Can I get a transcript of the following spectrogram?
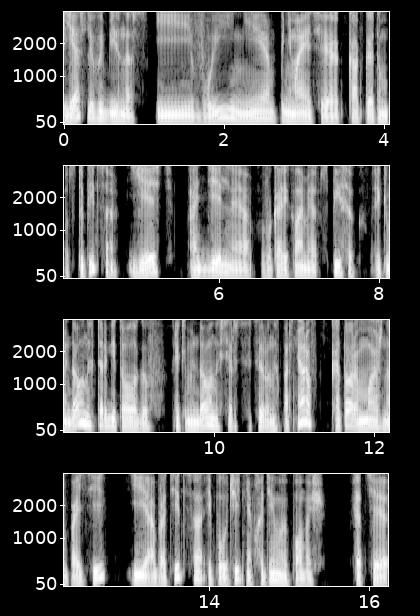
если вы бизнес и вы не понимаете, как к этому подступиться, есть отдельная в ВК-рекламе список рекомендованных таргетологов, рекомендованных сертифицированных партнеров, к которым можно пойти и обратиться и получить необходимую помощь. Эти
